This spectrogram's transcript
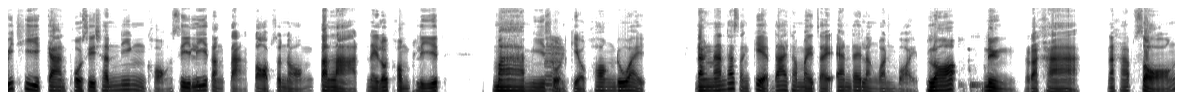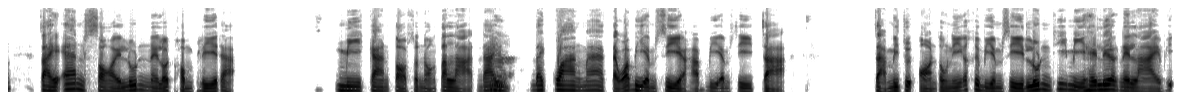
วิธีการ positioning ของซีรีส์ต่าง ๆ ตอบสนองตลาดในรถ complete มามีส่วนเกี่ยวข้องด้วย ดังนั้นถ้าสังเกตได้ทำไมใจแอนได้รางวัลบ่อย เพราะ 1. ราคานะครับ 2. ใจแอนซอยรุ่นในรถ complete อะ มีการตอบสนองตลาดได้อืมได้กว้างมาก แต่ว่า BMC อะครับ BMC จะจะมีจุดอ่อนตรงนี้ก็คือ BMC รุ่นที่มีให้เลือกในไลน์พี่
